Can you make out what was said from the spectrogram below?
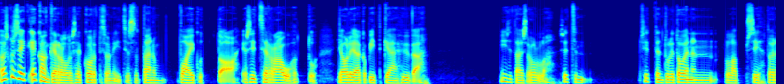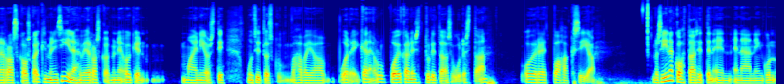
olisiko se ekan kerralla se kortisoni itse asiassa tainnut vaikuttaa ja sitten se rauhoittu ja oli aika pitkään hyvä. Niin se taisi olla. Sitten, sitten tuli toinen lapsi, toinen raskaus. Kaikki meni siinä hyvin. Raskaus meni oikein mainiosti, mutta sitten olisiko vähän vajaa vuoden ikäinen ollut poika, niin sitten tuli taas uudestaan oireet pahaksi ja No siinä kohtaa sitten en enää niin kuin,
